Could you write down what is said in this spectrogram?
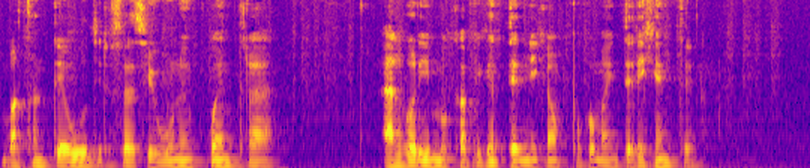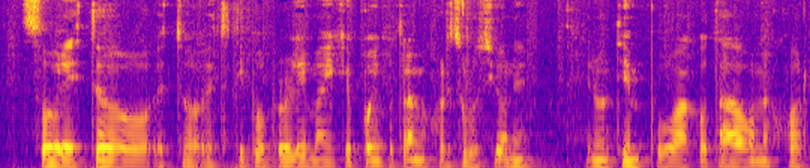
bastante útil. O sea, si uno encuentra algoritmos que apliquen técnicas un poco más inteligentes sobre esto, esto, este tipo de problemas y que pueden encontrar mejores soluciones en un tiempo acotado o mejor,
